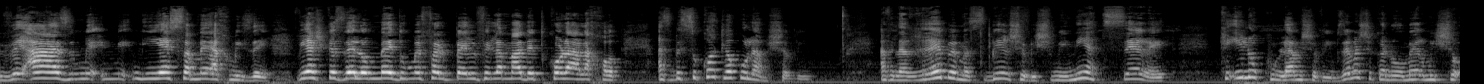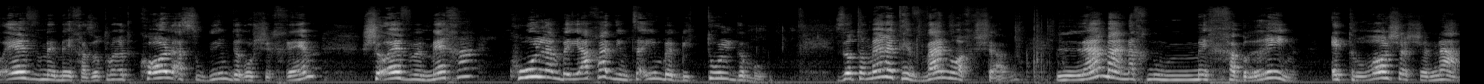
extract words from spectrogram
ואז נהיה שמח מזה. ויש כזה לומד ומפלפל ולמד את כל ההלכות. אז בסוכות לא כולם שווים. אבל הרבה מסביר שבשמיני עצרת כאילו כולם שווים. זה מה שכאן הוא אומר, משואב ממך. זאת אומרת, כל הסוגים בראשכם, שואב ממך, כולם ביחד נמצאים בביטול גמור. זאת אומרת, הבנו עכשיו למה אנחנו מחברים את ראש השנה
